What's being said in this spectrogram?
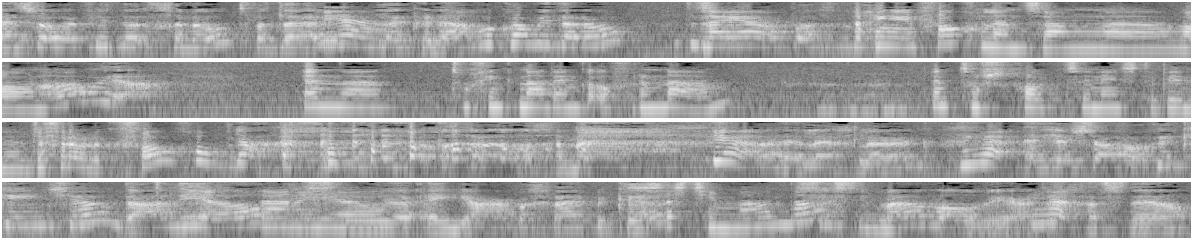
En zo heb je het genoemd? Wat leuk. Ja. Leuke naam. Hoe kwam je daarop? Nou ja, we gingen in Vogelenzang uh, wonen. Oh ja. En uh, toen ging ik nadenken over een naam. Mm -hmm. En toen schoot het ineens te binnen de vrolijke vogel. Ja, wat een geweldige naam. Ja. Heel erg leuk. Ja. En je hebt zelf ook een kindje, Daniel. Ja, Daniel. Die is nu uh, één jaar, begrijp ik hè? 16 maanden. 16 maanden alweer, ja. dat gaat snel.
